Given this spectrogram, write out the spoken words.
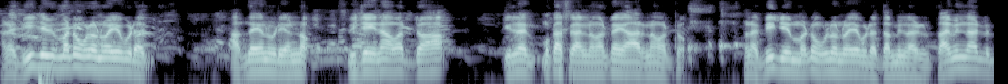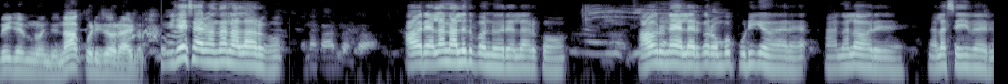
ஆனால் பிஜேபி மட்டும் உள்ள நோயக்கூடாது அதுதான் என்னுடைய எண்ணம். விஜய்னா வரட்டும் இல்லை முக ஸ்டாலின் வரட்டும் யாருன்னா வரட்டும். ஆனால் பிஜேபி மட்டும் உள்ள நோயக்கூடாது தமிழ்நாடு. தமிழ்நாட்டில் பிஜேபி வந்துன்னா குடிசோர் ஆகிடும் விஜய் சார் வந்தால் நல்லாயிருக்கும் அவர் எல்லாம் நல்லது பண்ணுவார் எல்லாருக்கும். அவருன்னா எல்லாருக்கும் ரொம்ப பிடிக்கும் வேறு. அதனால் அவர் நல்லா செய்வார்.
